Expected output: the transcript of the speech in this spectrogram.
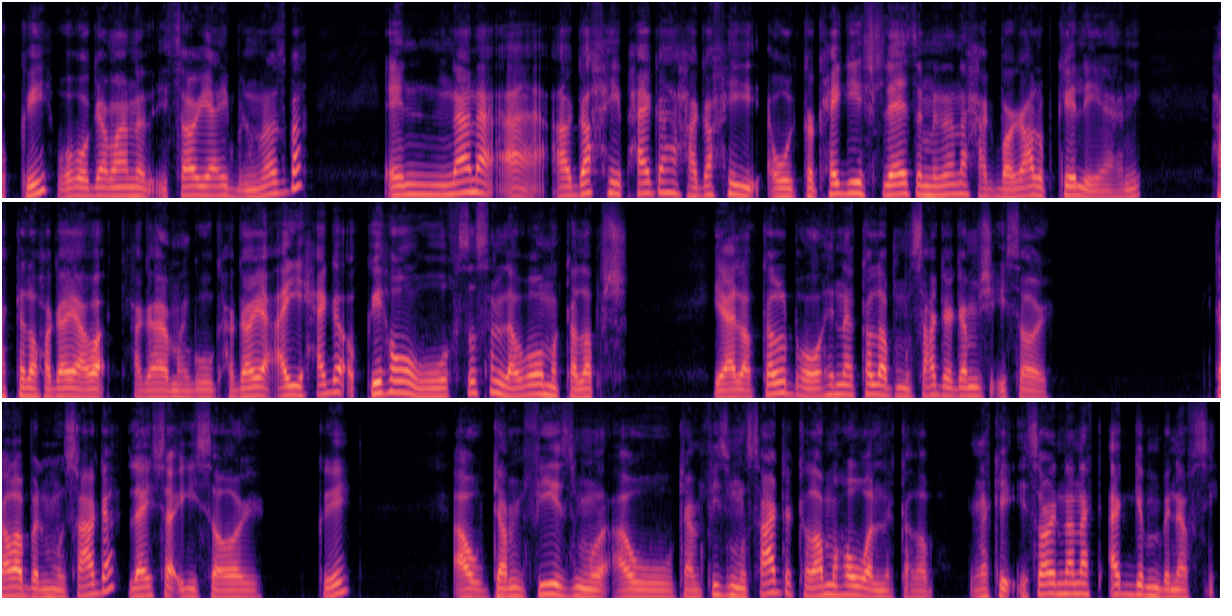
okay وهو جه معنى الإيثار يعني بالمناسبة إن أنا أضحي بحاجة هضحي أو التضحية لازم إن أنا هتبرع له بكلي يعني حتى لو هضيع وقت هضيع مجهود هضيع أي حاجة okay هو وخصوصا لو هو ما طلبش. يعني لو طلب هو هنا طلب مساعدة ده مش إيثار. طلب المساعدة ليس إيثار okay؟ أو تنفيذ م... أو تنفيذ مساعدة طالما هو اللي طلبها. لكن إيثار إن أنا أتقدم بنفسي.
